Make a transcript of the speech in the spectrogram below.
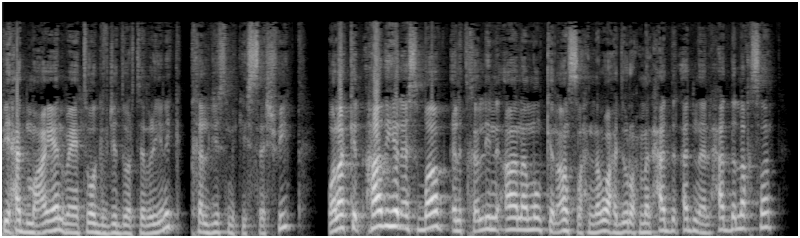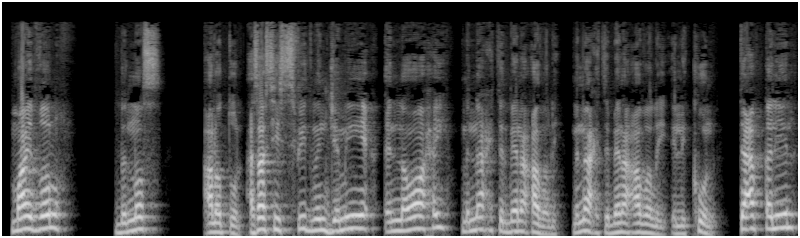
في حد معين بعدين توقف جدول تمرينك تخلي جسمك يستشفي. ولكن هذه هي الأسباب اللي تخليني أنا ممكن أنصح إن الواحد يروح من الحد الأدنى للحد الأقصى ما يظل بالنص على طول. على أساس يستفيد من جميع النواحي من ناحية البناء العضلي من ناحية البناء العضلي اللي يكون تعب قليل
